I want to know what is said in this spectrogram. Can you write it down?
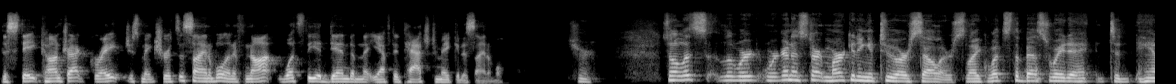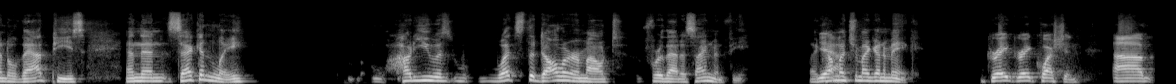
the state contract, great. Just make sure it's assignable. And if not, what's the addendum that you have to attach to make it assignable? Sure. So let's we're we're going to start marketing it to our sellers. Like what's the best way to to handle that piece? And then secondly, how do you what's the dollar amount for that assignment fee? Like yeah. how much am I going to make? Great great question. Um,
